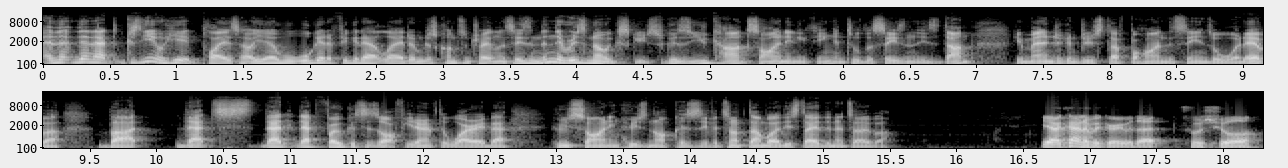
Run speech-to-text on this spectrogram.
and then that because you hear players say, oh, yeah, we'll, we'll get it figured out later. I'm just concentrating on the season. Then there is no excuse because you can't sign anything until the season is done. Your manager can do stuff behind the scenes or whatever, but that's that that focus is off. You don't have to worry about who's signing, who's not, because if it's not done by this day, then it's over. Yeah, I kind of agree with that for sure.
